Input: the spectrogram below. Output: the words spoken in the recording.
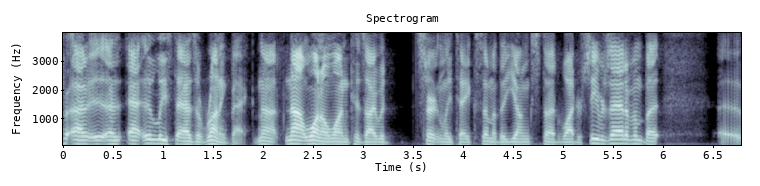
Uh, at least as a running back, not not one on one, because I would certainly take some of the young stud wide receivers out of him. But uh,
